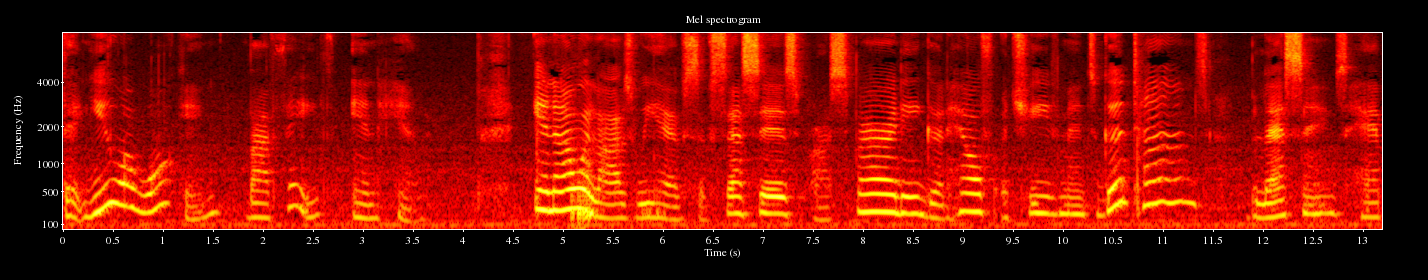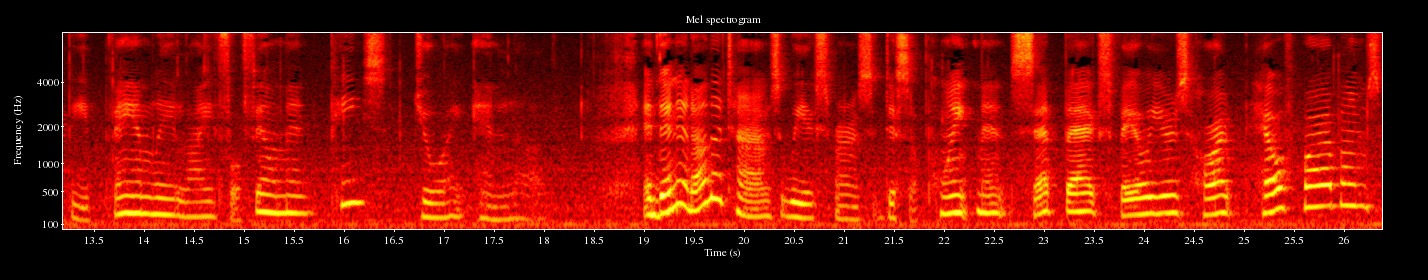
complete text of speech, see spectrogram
that you are walking by faith in Him? In our lives, we have successes, prosperity, good health, achievements, good times, blessings, happy family life, fulfillment, peace, joy, and love. And then at other times, we experience disappointment, setbacks, failures, heart health problems,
